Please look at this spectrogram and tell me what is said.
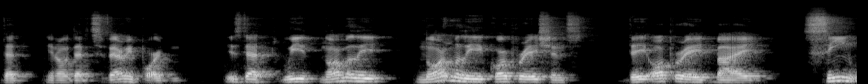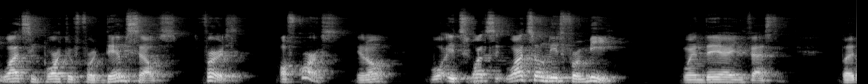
that you know that's very important is that we normally normally corporations they operate by seeing what's important for themselves first. Of course, you know, it's what's what's on it for me when they are investing. But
